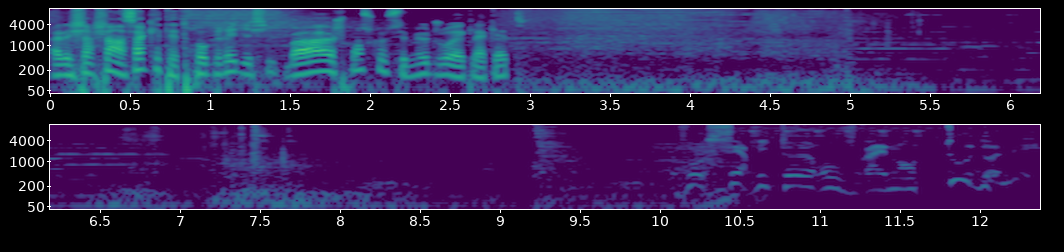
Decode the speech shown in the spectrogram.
Aller chercher un 5 était trop grid ici. Bah, je pense que c'est mieux de jouer avec la quête. Vos serviteurs ont vraiment tout donné.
